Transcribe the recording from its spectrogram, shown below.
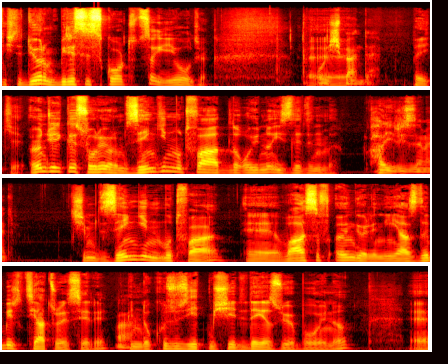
İşte diyorum birisi skor tutsa iyi olacak. O Ee, iş bende. Peki. Öncelikle soruyorum. Zengin Mutfağı adlı oyunu izledin mi? Hayır izlemedim. Şimdi Zengin Mutfağı e, Vasıf Öngören'in yazdığı bir tiyatro eseri. Ha. 1977'de yazıyor bu oyunu. E,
